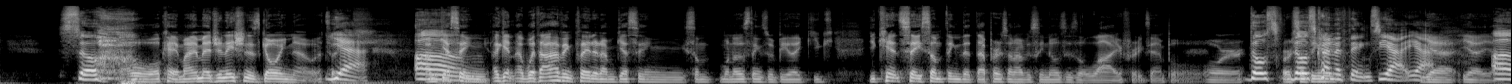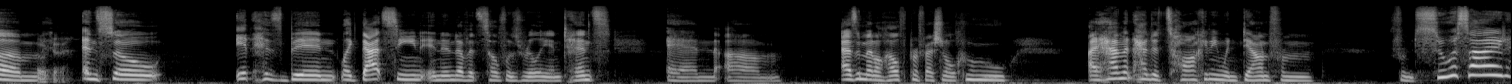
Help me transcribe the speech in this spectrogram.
So oh, okay. My imagination is going now. Like- yeah. I'm Um, guessing again uh, without having played it. I'm guessing some one of those things would be like you you can't say something that that person obviously knows is a lie, for example, or those or those kind that- of things. Yeah, yeah. Yeah, yeah, yeah. Um, okay. And so it has been like that scene in and of itself was really intense. And um, as a mental health professional who I haven't had to talk anyone down from from suicide,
